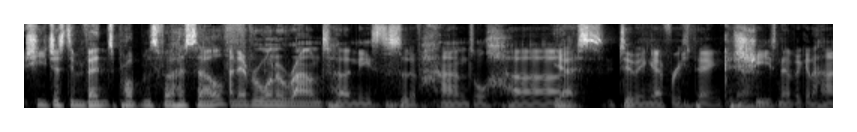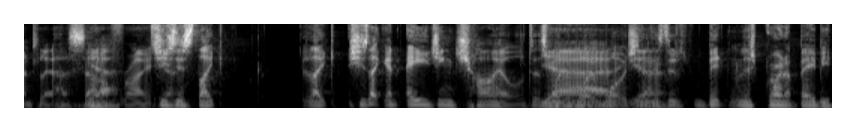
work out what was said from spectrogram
she just invents problems for herself. And everyone around her needs to sort of handle her Yes. doing everything because Yeah. she's never going to handle it herself, right? She's Yeah. just like, like she's like an aging child. That's Yeah, what, what, what she's yeah. this, this big, this grown-up baby.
